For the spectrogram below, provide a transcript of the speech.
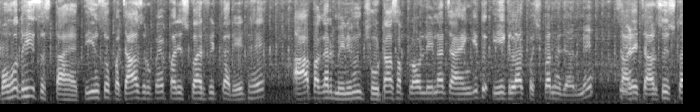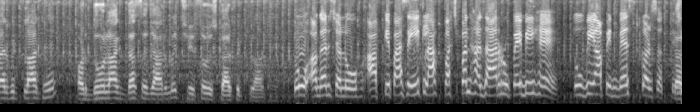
बहुत ही सस्ता है। तीन सौ पचास रुपये पर स्क्वायर फीट का रेट है। आप अगर मिनिमम छोटा सा प्लॉट लेना चाहेंगे तो एक लाख पचपन हज़ार में साढ़े चार सौ स्क्वायर फीट प्लाट है और दो लाख दस हज़ार में छः सौ स्क्वायर फीट प्लाट है। तो अगर चलो आपके पास एक लाख पचपन हज़ार रूपए भी है तो भी आप इन्वेस्ट कर सकते हो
